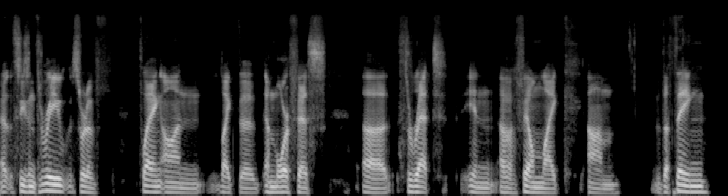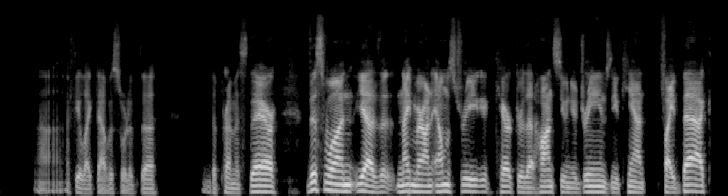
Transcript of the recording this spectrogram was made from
Uh, season three sort of playing on like the amorphous uh, threat in a film like um, The Thing. Uh, I feel like that was sort of the the premise there this one, yeah, the Nightmare on Elm Street character that haunts you in your dreams and you can't fight back,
